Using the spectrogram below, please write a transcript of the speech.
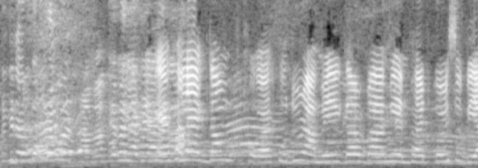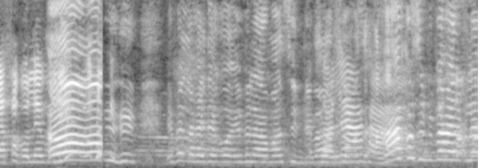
তুমি তাত বহাই বহাই- এইফালে একদম সুদূৰ আমেৰিকাৰ পৰা আমি ইনভাইট কৰিছো বিয়া খাবলৈ অ, বুলি অ। এইফালে দেখাই দিয়া আকৌ এইফালে আমাৰ চিম্পী বাহা আহা আকৌ চিম্পী বাহা এইফালে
